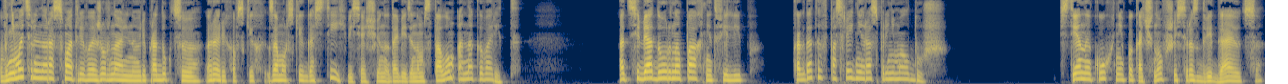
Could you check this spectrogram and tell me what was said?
Внимательно рассматривая журнальную репродукцию рериховских заморских гостей, висящую над обеденным столом, она говорит: от себя дурно пахнет, Филипп. Когда ты в последний раз принимал душ? Стены кухни, покачнувшись, раздвигаются,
